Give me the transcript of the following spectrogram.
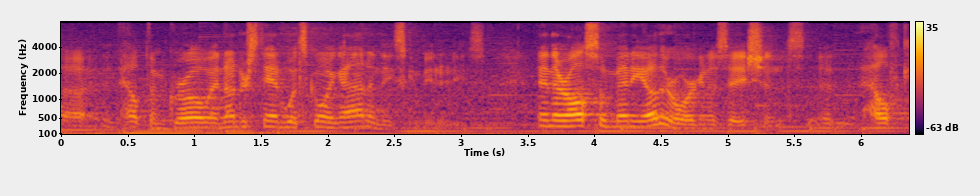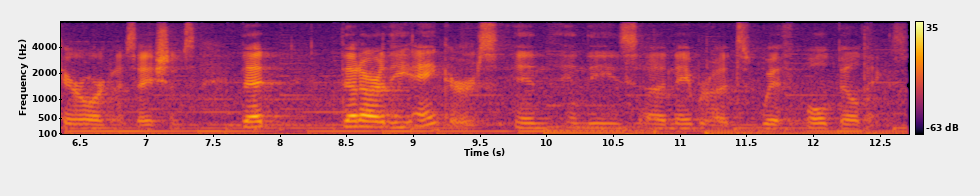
uh, help them grow and understand what's going on in these communities. And there are also many other organizations, uh, healthcare organizations, that, that are the anchors in, in these uh, neighborhoods with old buildings.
